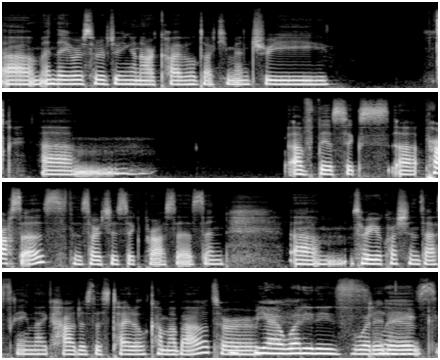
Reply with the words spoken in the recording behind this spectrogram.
Um, and they were sort of doing an archival documentary um, of this ex- uh, process, this artistic process, and um, sorry, your question's asking like, how does this title come about, or yeah, what it is, what like. it is.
